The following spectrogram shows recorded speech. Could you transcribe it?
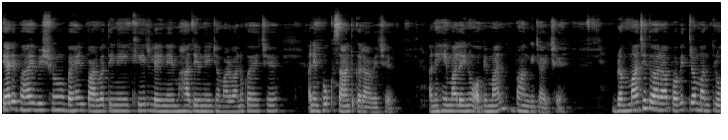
ત્યારે ભાઈ વિષ્ણુ બહેન પાર્વતીની ખીર લઈને મહાદેવને જમાડવાનું કહે છે અને ભૂખ શાંત કરાવે છે. અને હિમાલયનું અભિમાન ભાંગી જાય છે. બ્રહ્માજી દ્વારા પવિત્ર મંત્રો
